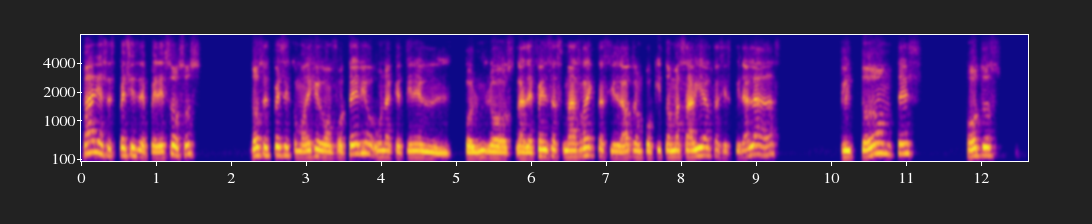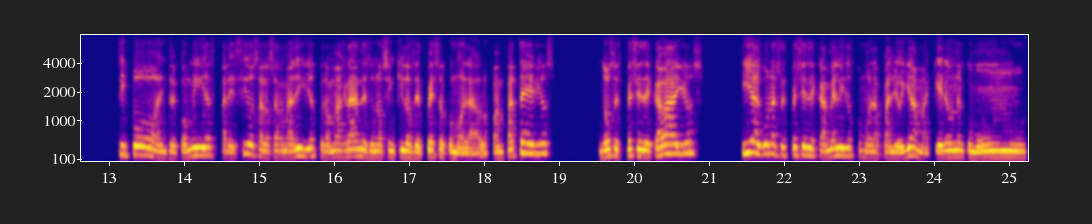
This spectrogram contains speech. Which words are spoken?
varias especies de perezosos, dos especies, como dije, gonfoterio, una que tiene las defensas más rectas y la otra un poquito más abiertas y espiraladas, cliptodontes, otros tipo, entre comillas, parecidos a los armadillos, pero más grandes, de unos 100 kilos de peso, como los pampaterios, dos especies de caballos, y algunas especies de camélidos como la paleoyama, que era como un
